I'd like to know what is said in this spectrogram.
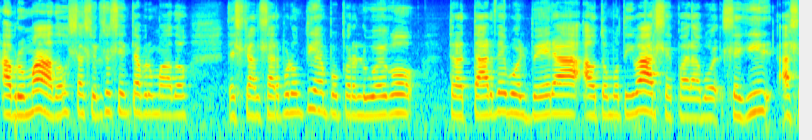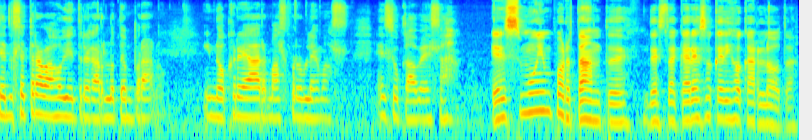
abrumado, o sea, si uno se siente abrumado, descansar por un tiempo, pero luego tratar de volver a automotivarse para seguir haciendo ese trabajo y entregarlo temprano y no crear más problemas en su cabeza. Es muy importante destacar eso que dijo Carlota,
